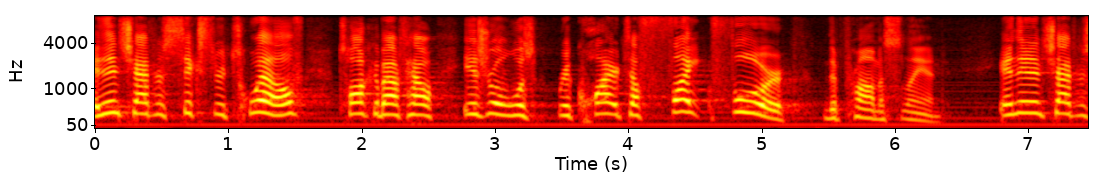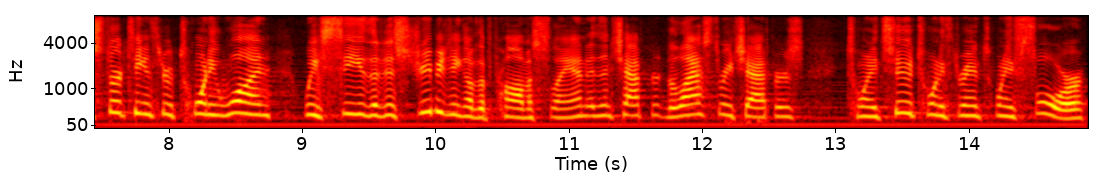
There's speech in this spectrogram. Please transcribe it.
And then chapters 6 through 12 talk about how Israel was required to fight for the promised land. And then in chapters 13 through 21, we see the distributing of the promised land. And then chapter, the last three chapters, 22, 23, and 24,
